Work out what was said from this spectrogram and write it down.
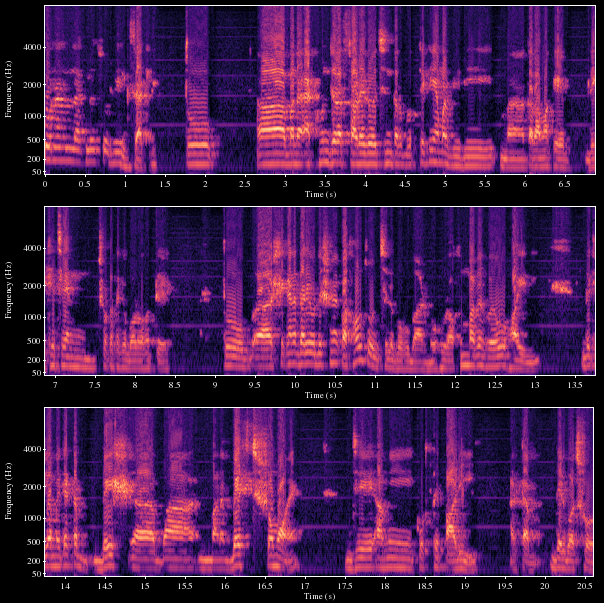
কোনাল লাগল চোখে এক্স্যাক্টলি তো মানে এখন যারা স্টারে রয়েছেন তার প্রত্যেকেই আমার দিদি তারা আমাকে দেখেছেন ছোট থেকে বড় হতে। তো সেখানে দাঁড়িয়ে ওদের সঙ্গে কথাও চলছিল বহুবার বহু রকম ভাবে হয়েও হয়নি। দেখলাম এটা একটা বেশ মানে বেস্ট সময় যে আমি করতে পারি একটা দেড় বছর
